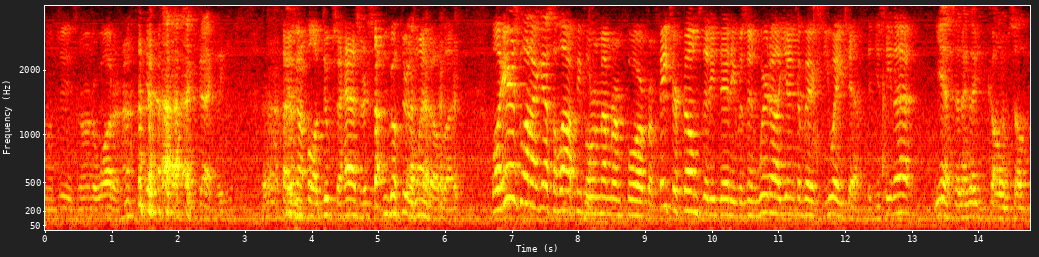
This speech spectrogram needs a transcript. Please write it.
Oh, jeez, they're underwater, huh? exactly. I thought he was gonna pull a Dukes of Hazzard or something, go through the window, but. Well, here's one I guess a lot of people remember him for. For feature films that he did, he was in Weird Al Yankovic's UHF. Did you see that? Yes, and I think he called himself,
